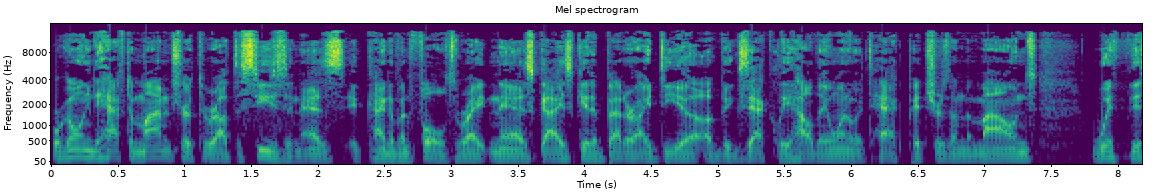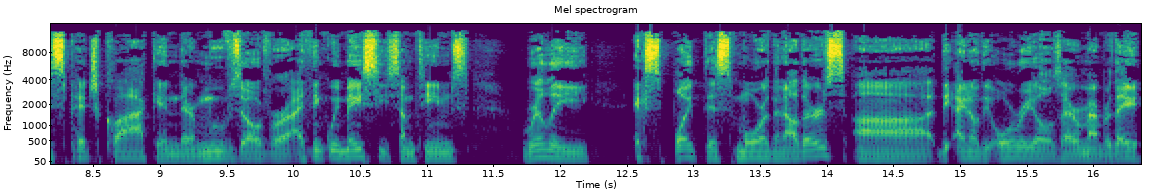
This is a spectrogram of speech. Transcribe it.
we're going to have to monitor throughout the season as it kind of unfolds, right? And as guys get a better idea of exactly how they want to attack pitchers on the mound with this pitch clock and their moves over, I think we may see some teams really exploit this more than others. Uh, the, I know the Orioles. I remember they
